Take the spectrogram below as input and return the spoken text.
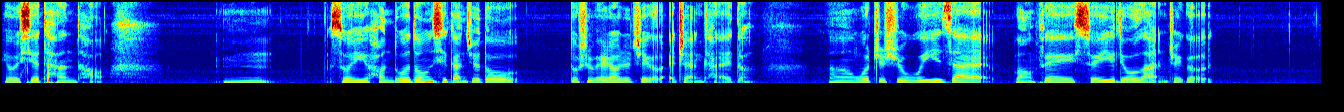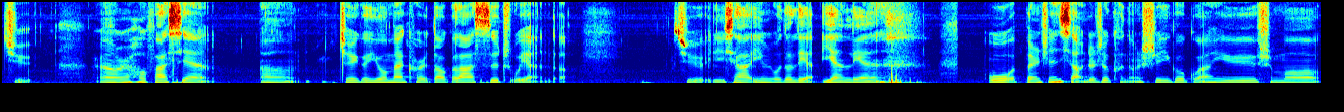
有一些探讨，嗯。所以很多东西感觉都都是围绕着这个来展开的。嗯，我只是无意在网飞随意浏览这个剧，嗯，然后发现，嗯，这个由迈克尔·道格拉斯主演的剧一下映入我的脸眼帘。我本身想着这可能是一个关于什么，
